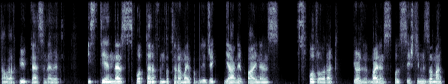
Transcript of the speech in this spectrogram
tamam büyüklensin evet. İsteyenler spot tarafında tarama yapabilecek. Yani Binance spot olarak gördüğünüz Binance Spot'u seçtiğimiz zaman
